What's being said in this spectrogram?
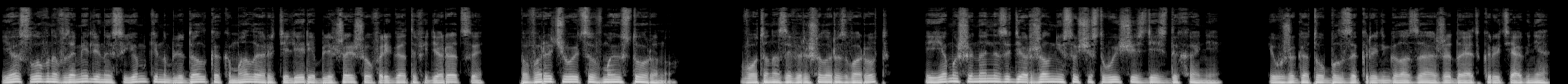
я словно в замедленной съемке наблюдал, как малая артиллерия ближайшего фрегата Федерации поворачивается в мою сторону. Вот она завершила разворот, и я машинально задержал несуществующее здесь дыхание и уже готов был закрыть глаза, ожидая открытия огня,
